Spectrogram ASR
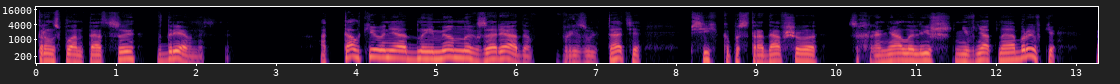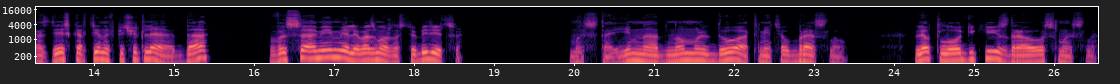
трансплантации в древности отталкивание одноименных зарядов. В результате психика пострадавшего сохраняла лишь невнятные обрывки, а здесь картина впечатляет, да? Вы сами имели возможность убедиться. «Мы стоим на одном льду», — отметил Бреслоу. «Лед логики и здравого смысла.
